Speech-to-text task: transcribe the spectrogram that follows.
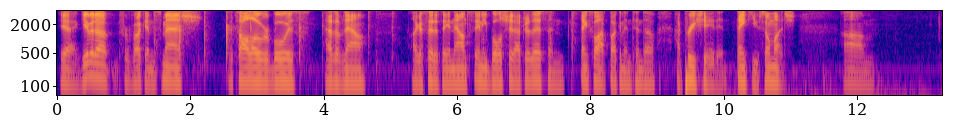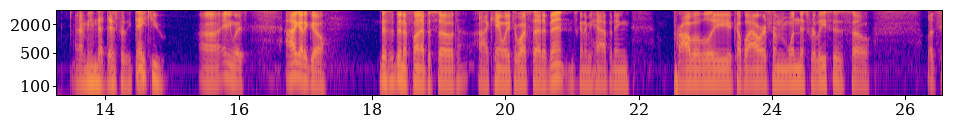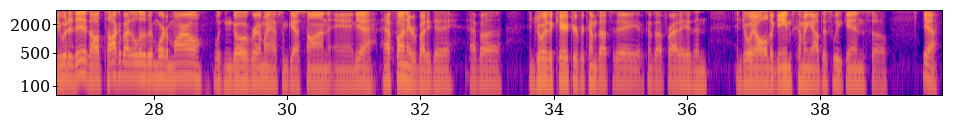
yeah, give it up for fucking Smash. It's all over, boys, as of now. Like I said, if they announce any bullshit after this, then thanks a lot, fucking Nintendo. I appreciate it. Thank you so much. Um, and I mean that desperately. Thank you. Uh, anyways, I gotta go. This has been a fun episode. I can't wait to watch that event. It's gonna be happening probably a couple hours from when this releases. So let's see what it is. I'll talk about it a little bit more tomorrow. We can go over it. I might have some guests on, and yeah, have fun, everybody. Today, have a enjoy the character if it comes out today. If it comes out Friday, then enjoy all the games coming out this weekend. So, yeah,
